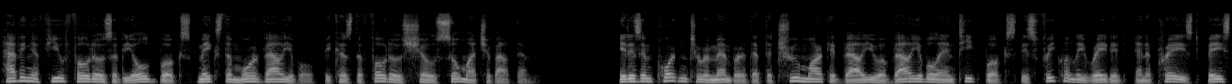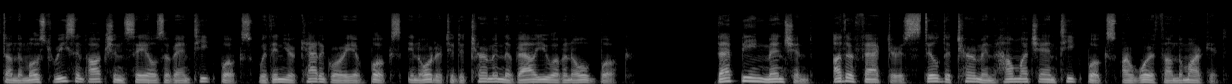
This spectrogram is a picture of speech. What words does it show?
Having a few photos of the old books makes them more valuable because the photos show so much about them. It is important to remember that the true market value of valuable antique books is frequently rated and appraised based on the most recent auction sales of antique books within your category of books in order to determine the value of an old book. That being mentioned, other factors still determine how much antique books are worth on the market.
